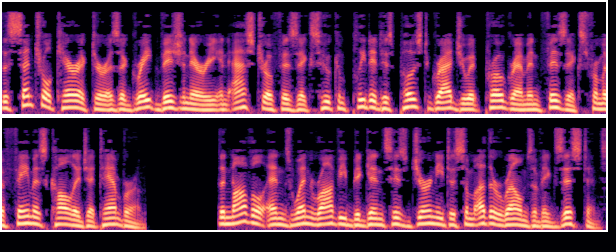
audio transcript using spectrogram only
The central character is a great visionary in astrophysics who completed his postgraduate program in physics from a famous college at Tambaram. The novel ends when Ravi begins his journey to some other realms of existence.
